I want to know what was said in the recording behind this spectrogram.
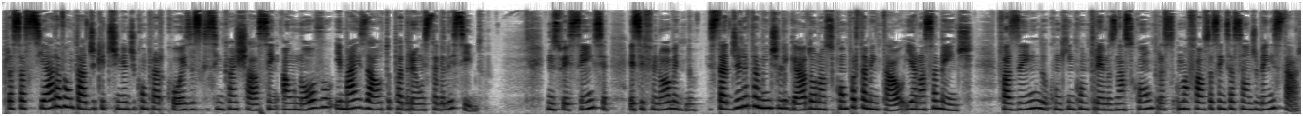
para saciar a vontade que tinha de comprar coisas que se encaixassem ao novo e mais alto padrão estabelecido. Em sua essência, esse fenômeno está diretamente ligado ao nosso comportamental e à nossa mente, fazendo com que encontremos nas compras uma falsa sensação de bem-estar.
